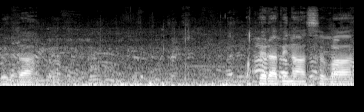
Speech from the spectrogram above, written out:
Burada opera binası var.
